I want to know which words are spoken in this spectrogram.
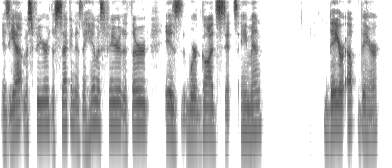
is the atmosphere, the second is the hemisphere, the third is where God sits. Amen. They are up there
